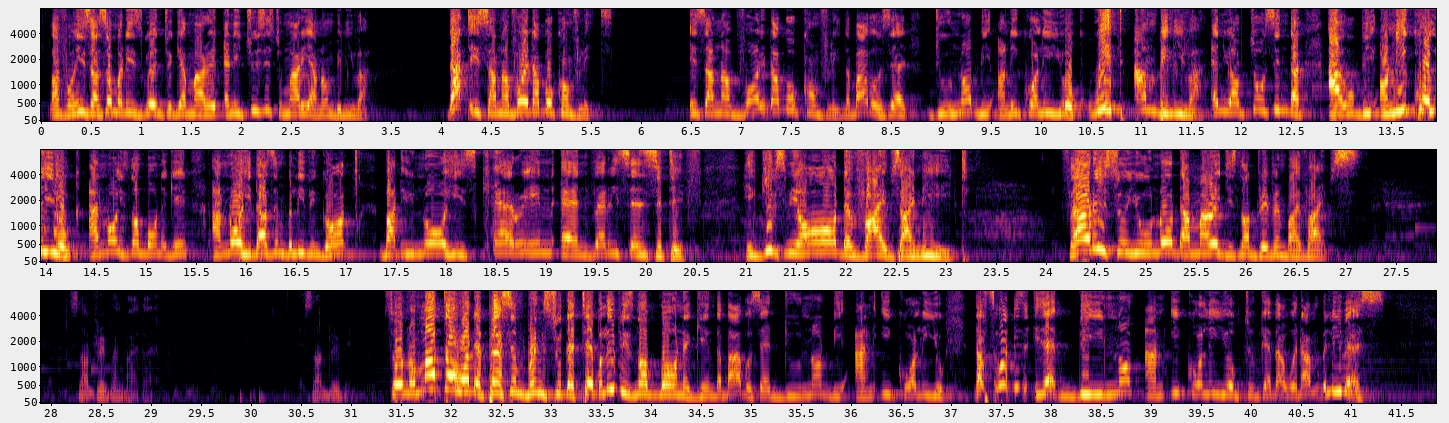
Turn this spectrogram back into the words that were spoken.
Like, for instance, somebody is going to get married and he chooses to marry an unbeliever. That is an avoidable conflict. It's an avoidable conflict. The Bible said, Do not be unequally yoked with unbeliever. And you have chosen that I will be unequally yoked. I know he's not born again. I know he doesn't believe in God, but you know he's caring and very sensitive. He gives me all the vibes I need. Very soon you will know that marriage is not driven by vibes. It's not driven by that. It's not dripping. So no matter what the person brings to the table, if he's not born again, the Bible said, "Do not be unequally yoked." That's what it said. Be not unequally yoked together with unbelievers.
